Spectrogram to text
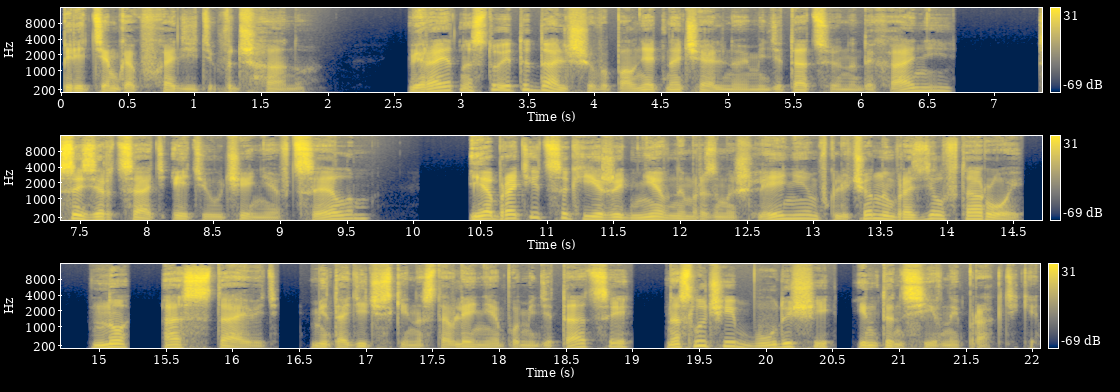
перед тем, как входить в джхану, вероятно, стоит и дальше выполнять начальную медитацию на дыхании, созерцать эти учения в целом и обратиться к ежедневным размышлениям, включенным в раздел 2, но оставить методические наставления по медитации на случай будущей интенсивной практики.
